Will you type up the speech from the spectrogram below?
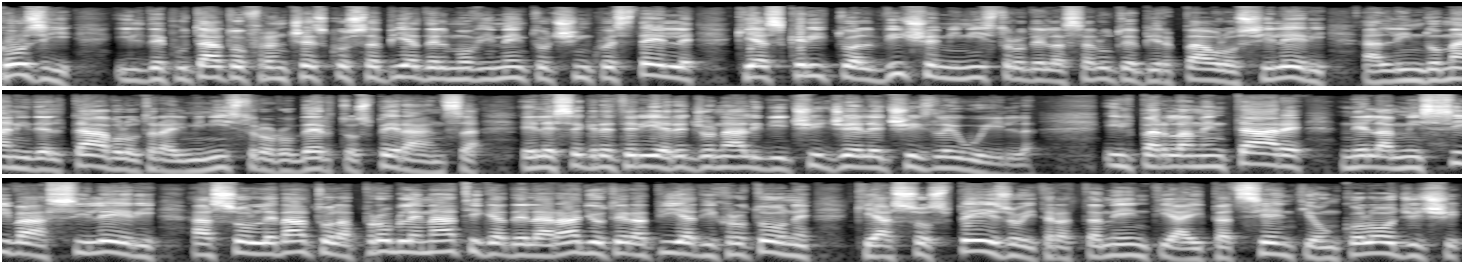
Così il deputato Francesco Sapia del Movimento 5 Stelle, che ha scritto al vice ministro della Salute Pierpaolo Sileri all'indomani del tavolo tra il ministro Roberto Speranza e le segreterie regionali di CGL Cisle Will. Il parlamentare, nella missiva a Sileri, ha sollevato la problematica della radioterapia di Crotone, che ha sospeso i trattamenti ai pazienti oncologici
